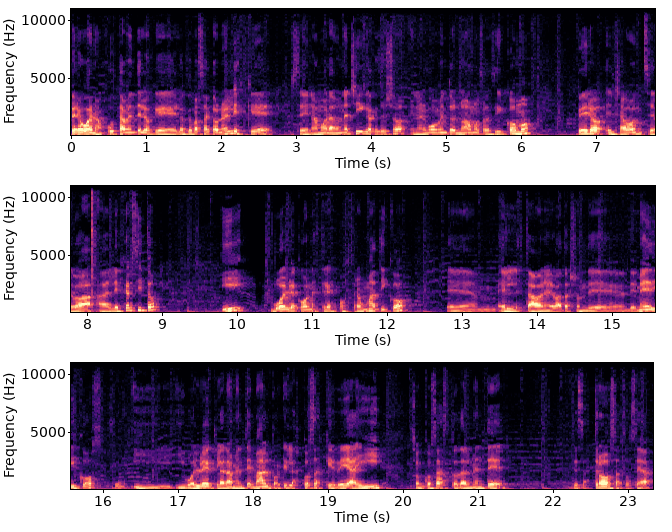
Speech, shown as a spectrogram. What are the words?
pero bueno, justamente lo que, lo que pasa con él es que se enamora de una chica, qué sé yo, en algún momento no vamos a decir cómo, pero el chabón se va al ejército y vuelve con estrés postraumático. Eh, él estaba en el batallón de, de médicos Sí. y, y vuelve claramente mal porque las cosas que ve ahí son cosas totalmente desastrosas. O sea,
